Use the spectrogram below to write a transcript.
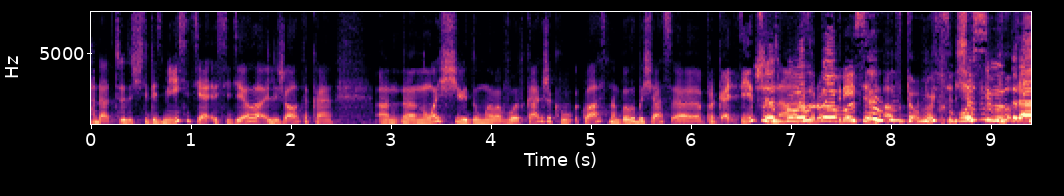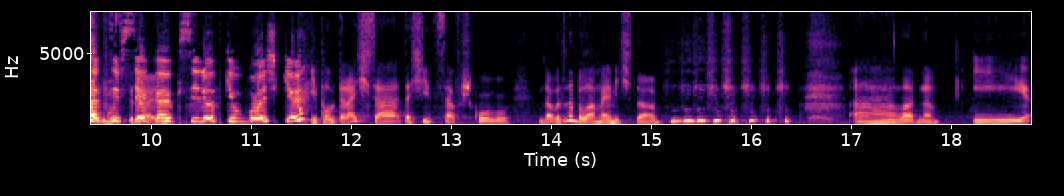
Да, через месяц я сидела, лежала такая э, ночью и думала, вот как же классно было бы сейчас э, прокатиться сейчас на 43-м автобусе. 8 утра, где все как селедки в бочке. И полтора часа тащиться в школу. Да, вот это была моя мечта. а, ладно и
